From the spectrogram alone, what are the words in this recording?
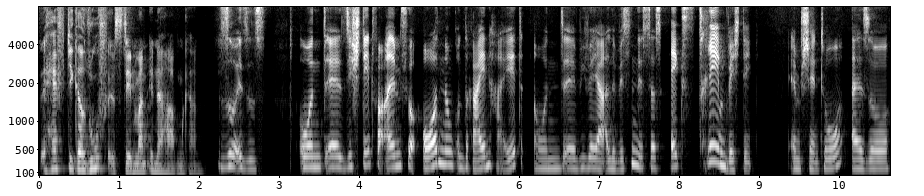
heftiger Ruf ist, den man innehaben kann. So ist es. Und äh, sie steht vor allem für Ordnung und Reinheit. Und äh, wie wir ja alle wissen, ist das extrem wichtig im Shinto. Also,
